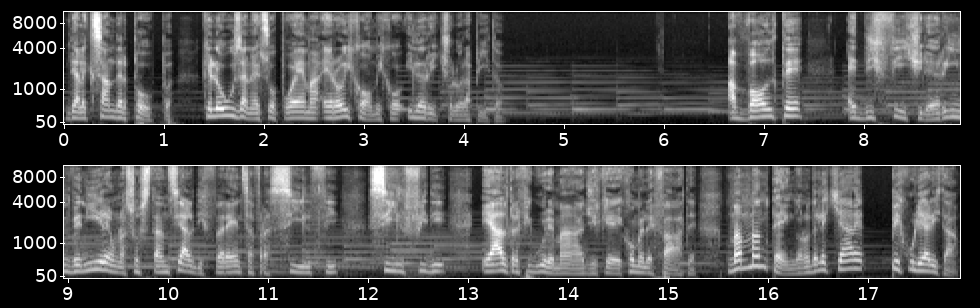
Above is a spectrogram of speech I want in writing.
di Alexander Pope, che lo usa nel suo poema eroicomico Il ricciolo rapito. A volte è difficile rinvenire una sostanziale differenza fra silfi, silfidi e altre figure magiche come le fate, ma mantengono delle chiare peculiarità.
